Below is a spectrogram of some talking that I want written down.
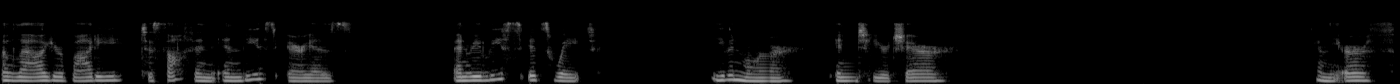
allow your body to soften in these areas and release its weight even more into your chair and the earth.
